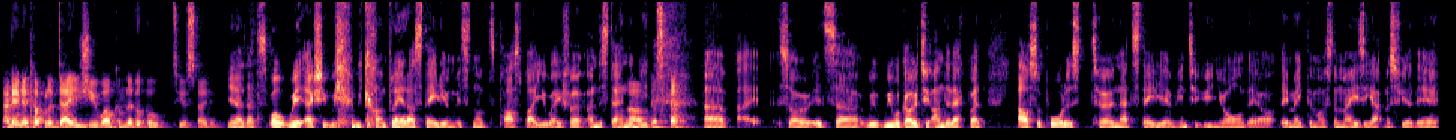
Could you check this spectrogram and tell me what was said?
And in a couple of days, you welcome Liverpool to your stadium. Yeah, that's well. We actually we, we can't play at our stadium. It's not passed by UEFA, understandably. Oh, uh, I, so it's uh, we we will go to Anderlecht, but our supporters turn that stadium into Union. They are they make the most amazing atmosphere there.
